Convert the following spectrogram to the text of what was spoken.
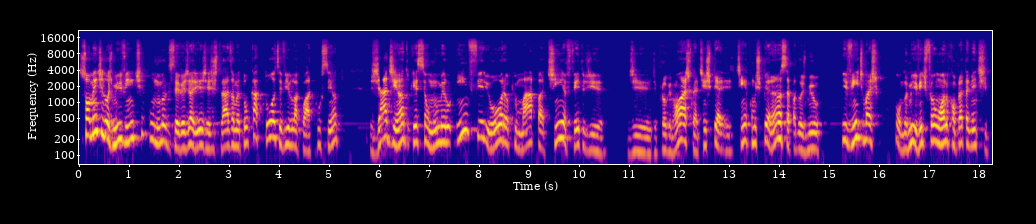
Somente em 2020, o número de cervejarias registradas aumentou 14,4%. Já adianto que esse é um número inferior ao que o mapa tinha feito de, de, de prognóstico, né? tinha, tinha como esperança para 2020, mas pô, 2020 foi um ano completamente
